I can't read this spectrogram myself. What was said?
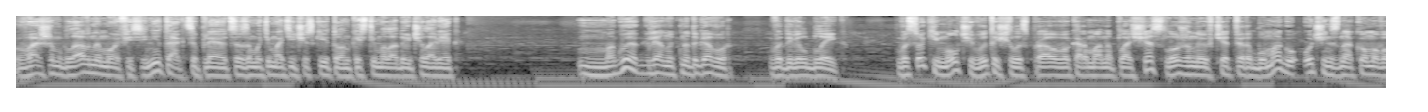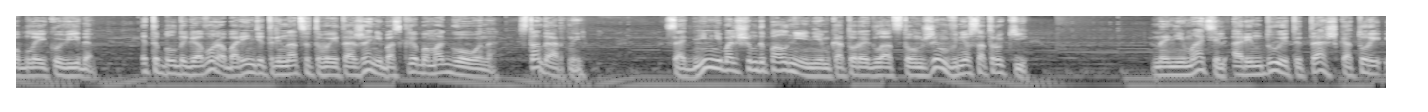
В вашем главном офисе не так цепляются за математические тонкости, молодой человек». «Могу я глянуть на договор?» – выдавил Блейк. Высокий молча вытащил из правого кармана плаща сложенную в четверо бумагу очень знакомого Блейку вида – это был договор об аренде 13 этажа небоскреба МакГоуэна, стандартный. С одним небольшим дополнением, которое Гладстоун Джим внес от руки. Наниматель арендует этаж, который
